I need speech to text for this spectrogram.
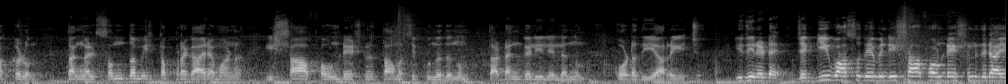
മക്കളും തങ്ങൾ സ്വന്തം ഇഷ്ടപ്രകാരമാണ് ഇഷ ഫൗണ്ടേഷനിൽ താമസിക്കുന്നതെന്നും തടങ്കലിലില്ലെന്നും കോടതിയെ അറിയിച്ചു. ഇതിനിടെ ജഗ്ഗി വാസുദേവിന്റെ ഷാ ഫൗണ്ടേഷനെതിരായ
